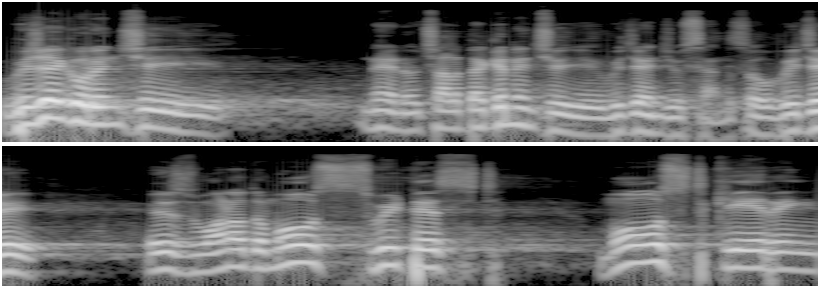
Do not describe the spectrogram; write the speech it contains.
Vijay గురించి నేను చాలా దగ్గర నుంచి విజయ్ని చూశాను. So Vijay is one of the most sweetest most caring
